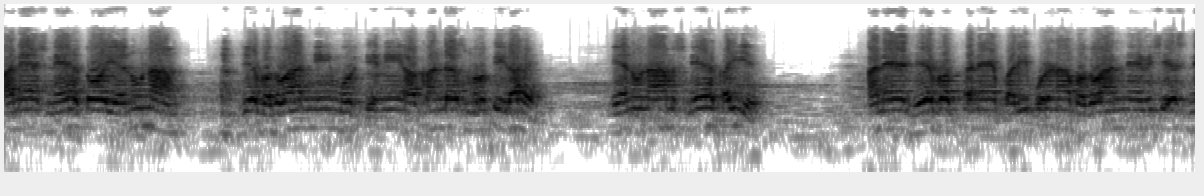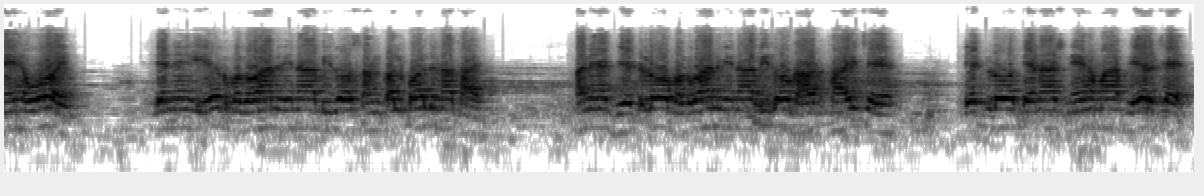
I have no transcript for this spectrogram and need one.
અને સ્નેહ તો એનું નામ, જે ભગવાનની મૂર્તિ ની અખંડ સ્મૃતિ રહે, એનું નામ સ્નેહ કહીએ. અને જે ભક્ત ને પરિપૂર્ણ ભગવાન ને વિશે સ્નેહ હોય તેને એક ભગવાન વિના બીજો સંકલ્પ જ ન થાય. અને જેટલો ભગવાન વિના બીજો ઘાટ થાય છે તેટલો તેના સ્નેહમાં ફેર છે.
